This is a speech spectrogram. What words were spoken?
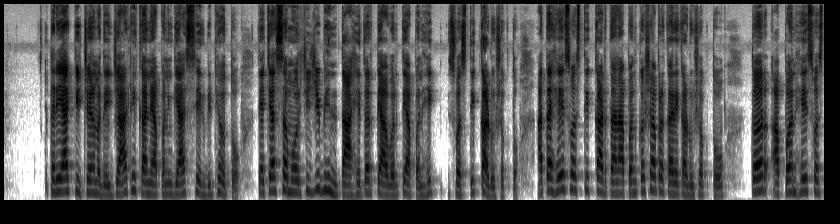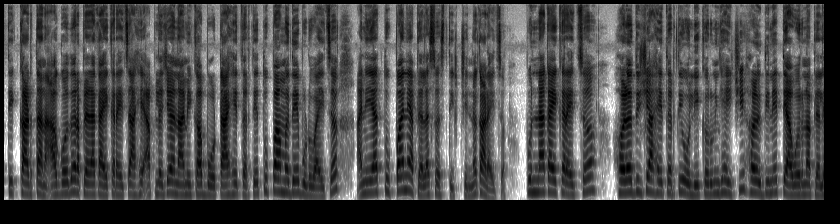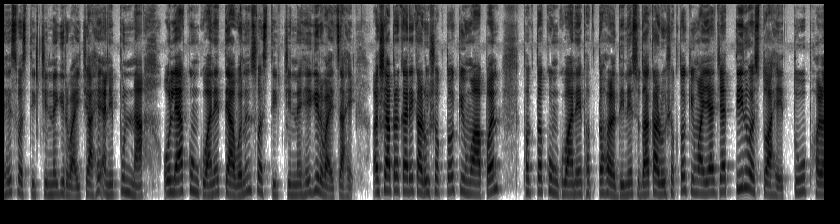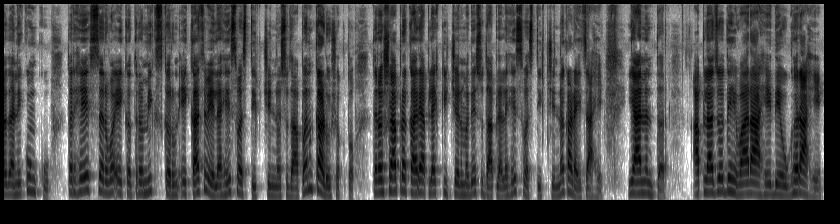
तर या किचनमध्ये ज्या ठिकाणी आपण गॅस शेगडी ठेवतो त्याच्या समोरची जी भिंत आहे तर त्यावरती आपण हे स्वस्तिक काढू शकतो. आता हे स्वस्तिक काढताना आपण कशा प्रकारे काढू शकतो? तर आपण हे स्वस्तिक काढताना अगोदर आपल्याला काय करायचं आहे आपलं जे अनामिका बोट आहे तर ते तुपामध्ये बुडवायचं आणि या तुपाने आपल्याला स्वस्तिक चिन्ह काढायचं. पुन्हा काय करायचं? हळद जी आहे तर ती ओली करून घ्यायची. हळदीने त्यावरून आपल्याला हे स्वस्तिक चिन्ह गिरवायचे आहे आणि पुन्हा ओल्या कुंकवाने त्यावरून स्वस्तिक चिन्ह हे गिरवायचं आहे. अशा प्रकारे काढू शकतो किंवा आपण फक्त कुंकवाने फक्त हळदीने सुद्धा काढू शकतो किंवा या ज्या तीन वस्तू आहेत तूप हळद आणि कुंकू तर हे सर्व एकत्र मिक्स करून एकाच वेळेला हे स्वस्तिक चिन्ह सुद्धा आपण काढू शकतो. तर अशा प्रकारे आपल्या किचनमध्ये सुद्धा आपल्याला हे स्वस्तिक चिन्ह काढायचं आहे. यानंतर आपला जो देवारा आहे देवघर आहे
